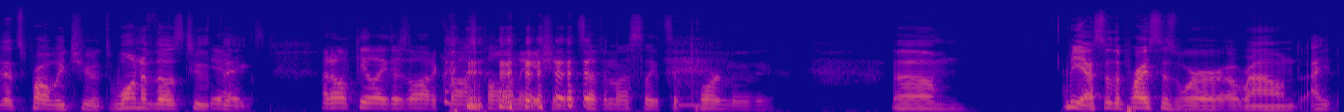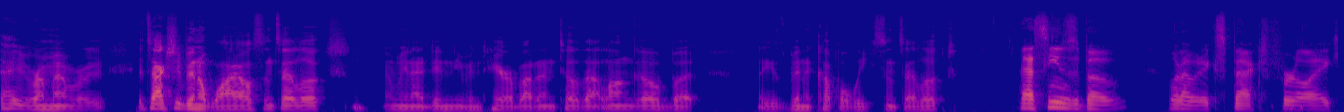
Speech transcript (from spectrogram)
that's probably true. It's one of those two Yeah. things. I don't feel like there's a lot of cross pollination and stuff unless like it's a porn movie. Um, yeah. So the prices were around. I I remember. It's actually been a while since I looked. I mean, I didn't even hear about it until that long ago. But like, it's been a couple weeks since I looked. That seems about what I would expect for like.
